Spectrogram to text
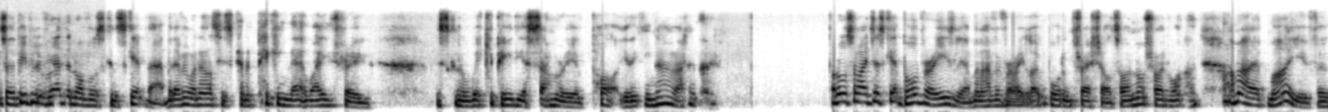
so the people who've read the novels can skip that, but everyone else is kind of picking their way through this kind of Wikipedia summary of plot. You're thinking, no, I don't know. But also, I just get bored very easily. I mean, I have a very low boredom threshold, so I'm not sure I'd want. I I admire you for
